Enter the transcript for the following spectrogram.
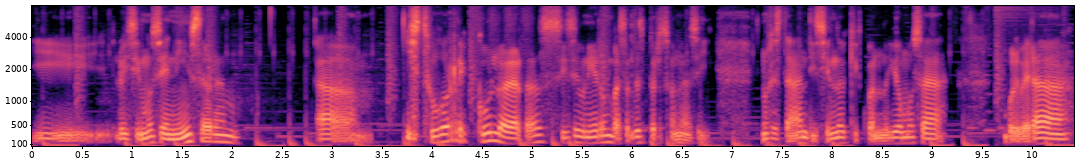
Y lo hicimos en Instagram. y estuvo re cool, la verdad. Sí se unieron bastantes personas y nos estaban diciendo que cuando íbamos a volver a,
